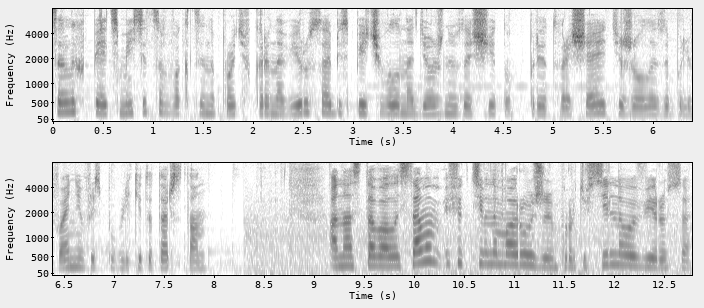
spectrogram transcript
Целых пять месяцев вакцина против коронавируса обеспечивала надежную защиту, предотвращая тяжелые заболевания в Республике Татарстан. Она оставалась самым эффективным оружием против сильного вируса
